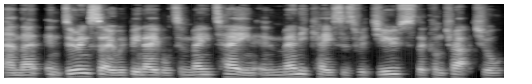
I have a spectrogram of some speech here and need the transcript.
And that in doing so, we've been able to maintain, in many cases, reduce the contractual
